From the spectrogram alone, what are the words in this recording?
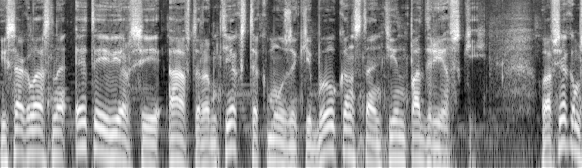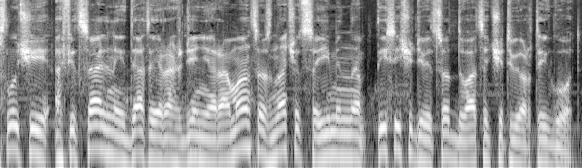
и согласно этой версии автором текста к музыке был Константин Подревский. Во всяком случае, официальной датой рождения романса значится именно 1924 год.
